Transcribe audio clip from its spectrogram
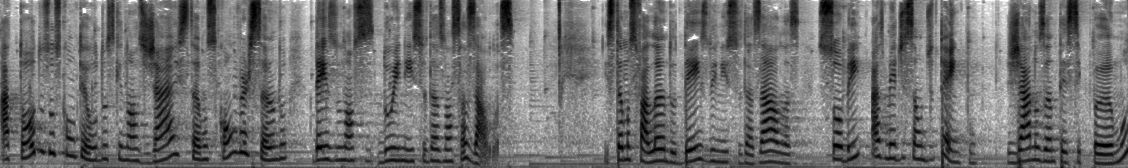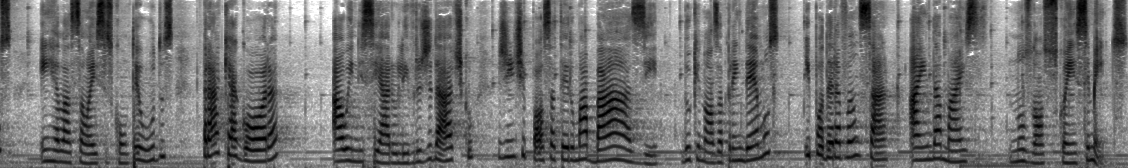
a todos os conteúdos que nós já estamos conversando desde o nosso, do início das nossas aulas. Estamos falando desde o início das aulas sobre a medição de tempo. Já nos antecipamos em relação a esses conteúdos para que agora, ao iniciar o livro didático, a gente possa ter uma base do que nós aprendemos e poder avançar ainda mais nos nossos conhecimentos,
